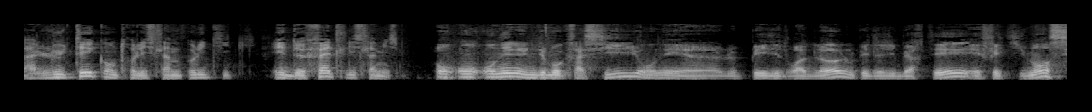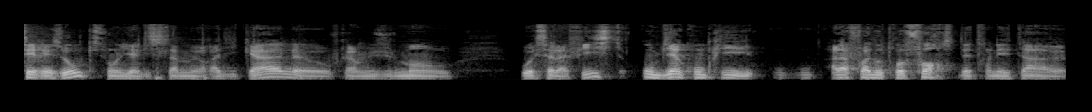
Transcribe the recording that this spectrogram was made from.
à, lutter contre l'islam politique et de fait l'islamisme. On, est une démocratie, on est le pays des droits de l'homme, le pays des libertés. Effectivement, ces réseaux qui sont liés à l'islam radical, aux frères musulmans, ou aux salafistes ont bien compris à la fois notre force d'être un État euh,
